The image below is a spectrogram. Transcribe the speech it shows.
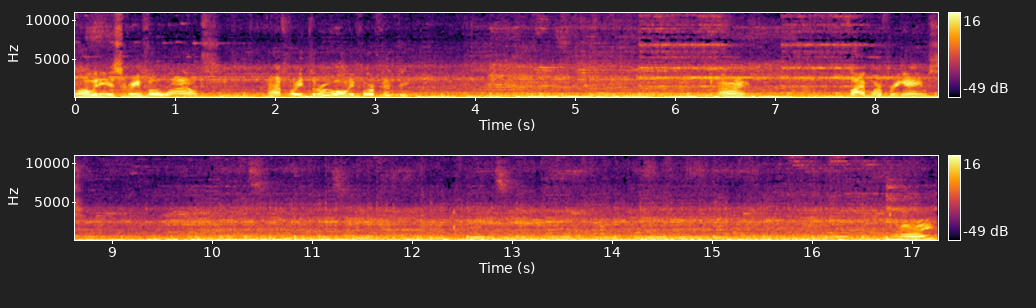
Well, we need a screen full of wilds. Halfway through, only 450. All right. Five more free games. All right.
